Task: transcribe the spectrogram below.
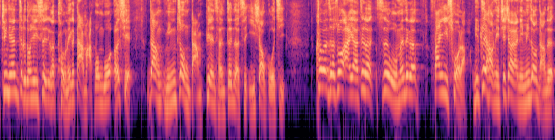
今天这个东西是一个捅了一个大马蜂窝，而且让民众党变成真的是一笑国际。柯文哲说：“哎呀，这个是我们这个翻译错了。你最好你接下来你民众党的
